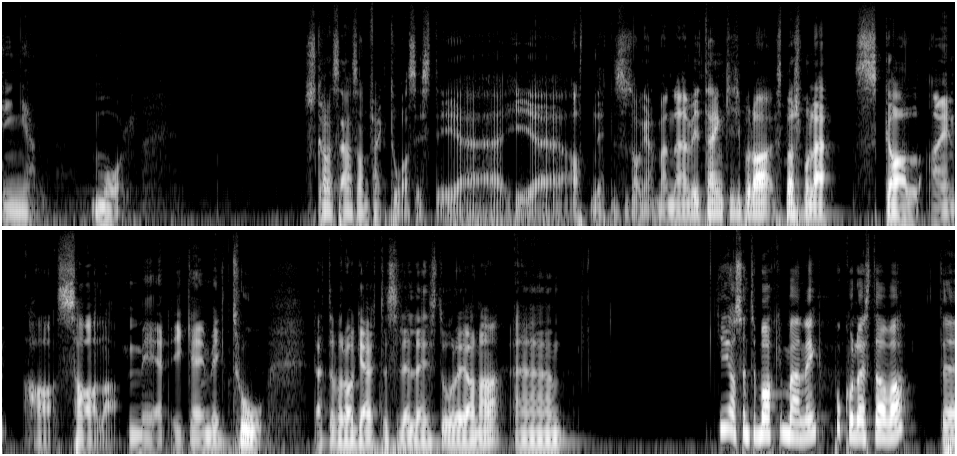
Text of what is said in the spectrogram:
ingen mål. Så skal det sies han fikk to assist i, eh, i eh, 18-19-sesongen, men eh, vi tenker ikke på det. Spørsmålet skal en ha Sala med i Gameweek 2? Dette var da Gautes lille historiehjørne. Eh, gi oss en tilbakemelding på hvordan det var. Det,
